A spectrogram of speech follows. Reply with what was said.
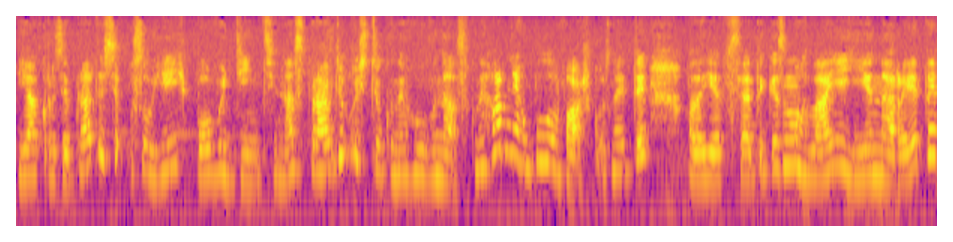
як розібратися у своїй поведінці. Насправді, ось цю книгу в нас в книгарнях було важко знайти, але я все-таки змогла її нарити.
